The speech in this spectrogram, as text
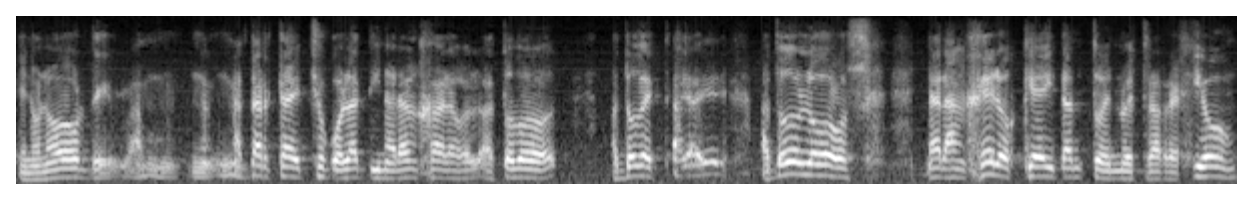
en honor de una tarta de chocolate y naranja a, todos a, todo, a, todos los naranjeros que hay tanto en nuestra región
